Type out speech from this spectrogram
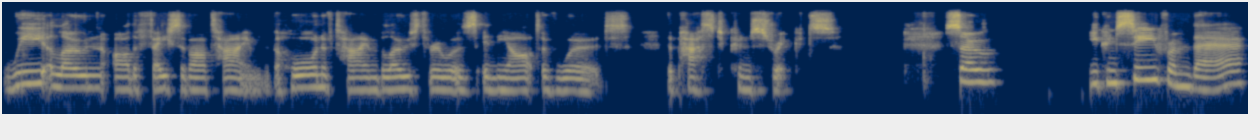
we alone are the face of our time. The horn of time blows through us in the art of words. The past constricts. So you can see from there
